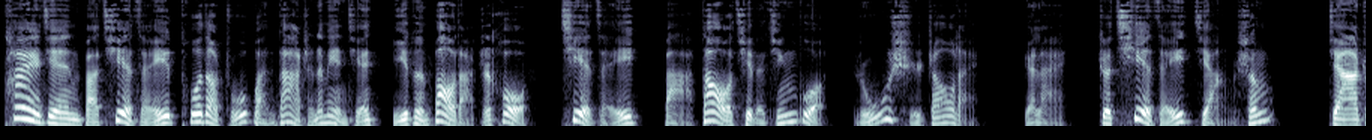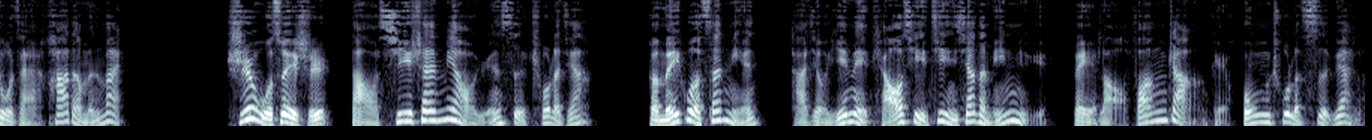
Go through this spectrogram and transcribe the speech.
太监把窃贼拖到主管大臣的面前，一顿暴打之后，窃贼把盗窃的经过如实招来。原来这窃贼蒋生家住在哈德门外，十五岁时到西山妙云寺出了家，可没过三年。他就因为调戏进香的民女，被老方丈给轰出了寺院了。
